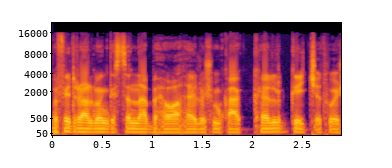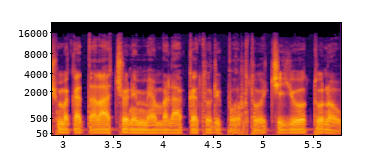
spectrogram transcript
በፌዴራል መንግስትና በህወሓት ኃይሎች መካከል ግጭቶች መቀጠላቸውን የሚያመላክቱ ሪፖርቶች እየወጡ ነው።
